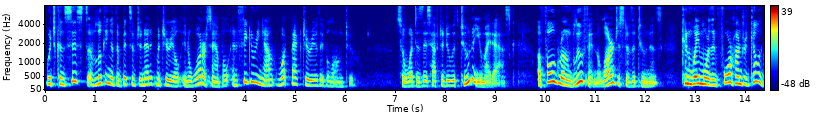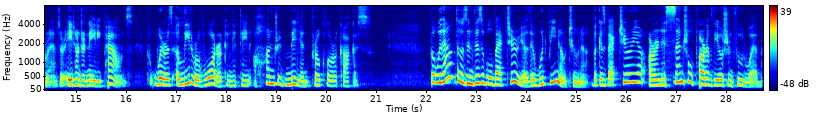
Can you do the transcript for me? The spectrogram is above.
which consists of looking at the bits of genetic material in a water sample and figuring out what bacteria they belong to. So, what does this have to do with tuna, you might ask? A full grown bluefin, the largest of the tunas, can weigh more than 400 kilograms or 880 pounds, whereas a liter of water can contain 100 million Prochlorococcus. But without those invisible bacteria, there would be no tuna, because bacteria are an essential part of the ocean food web,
